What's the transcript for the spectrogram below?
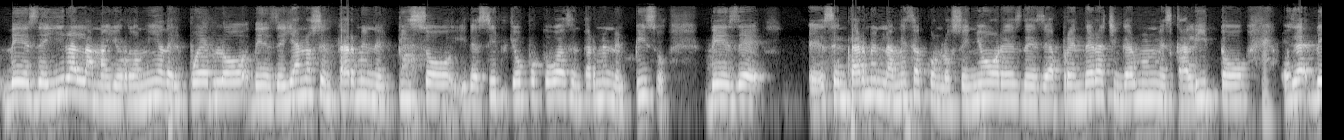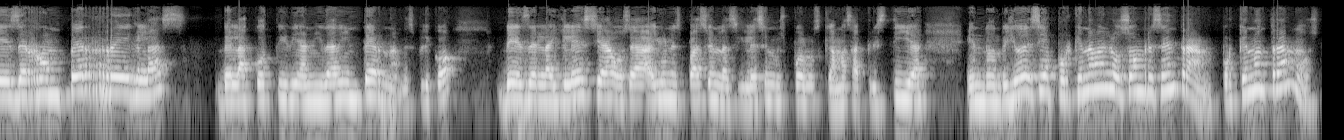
desde ir a la mayordomía del pueblo, desde ya no sentarme en el piso y decir, yo por qué voy a sentarme en el piso, desde eh, sentarme en la mesa con los señores, desde aprender a chingarme un mezcalito, o sea, desde romper reglas de la cotidianidad interna, ¿me explico? desde la iglesia, o sea, hay un espacio en las iglesias, en los pueblos que llama sacristía, en donde yo decía, ¿por qué nada más los hombres entran? ¿Por qué no entramos?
